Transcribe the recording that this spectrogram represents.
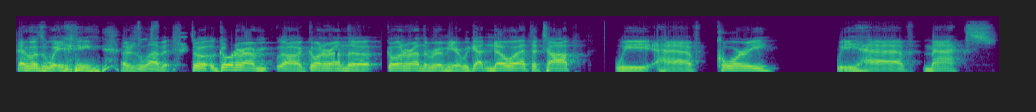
everyone's waiting. I just love it. So going around, uh, going around the going around the room here. We got Noah at the top. We have Corey. We have Max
